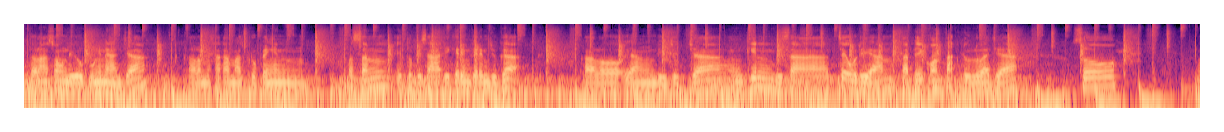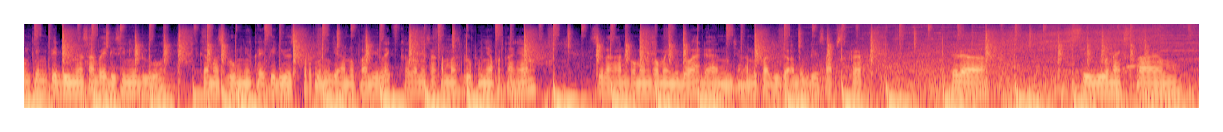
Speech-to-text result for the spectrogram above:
Itu langsung dihubungin aja. Kalau misalkan mas bro pengen pesen itu bisa dikirim-kirim juga. Kalau yang di Jogja mungkin bisa COD-an tapi kontak dulu aja. So mungkin videonya sampai di sini dulu. Jika mas bro menyukai video seperti ini jangan lupa di like kalau misalkan mas bro punya pertanyaan silahkan komen-komen di bawah. Dan jangan lupa juga untuk di subscribe dadah. See you next time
